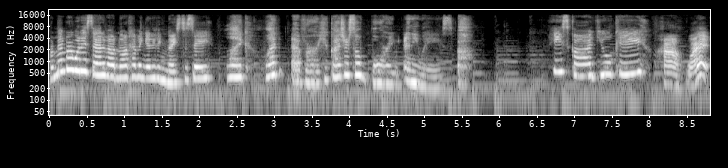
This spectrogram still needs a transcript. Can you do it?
remember what I said about not having anything nice to say? Like, whatever. You guys are so boring anyways. Ugh. Hey, Scott, you okay? Huh, what?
